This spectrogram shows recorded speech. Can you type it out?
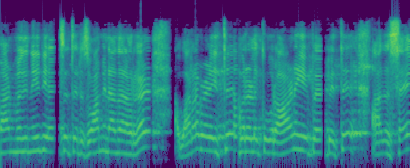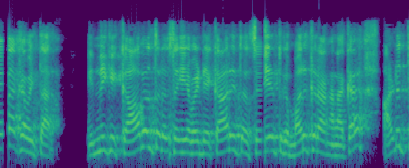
மாண்புமிகு நீதி அரசர் திரு சுவாமிநாதன் அவர்கள் வரவழைத்து அவர்களுக்கு ஒரு ஆணையை பிறப்பித்து அதை செயலாக்க வைத்தார். இன்னைக்கு காவல்துறை செய்ய வேண்டிய காரியத்தை செய்யறதுக்கு மறுக்கிறாங்கனாக்கா அடுத்த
